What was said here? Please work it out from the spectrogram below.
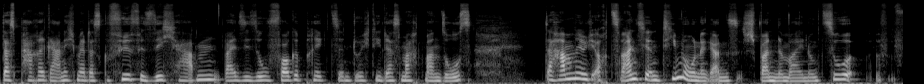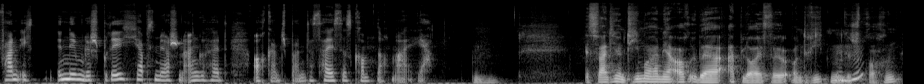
dass Paare gar nicht mehr das Gefühl für sich haben, weil sie so vorgeprägt sind durch die Das macht man so's. Da haben nämlich auch Zwanche und Timo eine ganz spannende Meinung zu. Fand ich in dem Gespräch, ich habe es mir ja schon angehört, auch ganz spannend. Das heißt, es kommt nochmal, ja. Svanti und Timo haben ja auch über Abläufe und Riten Mhm. gesprochen.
